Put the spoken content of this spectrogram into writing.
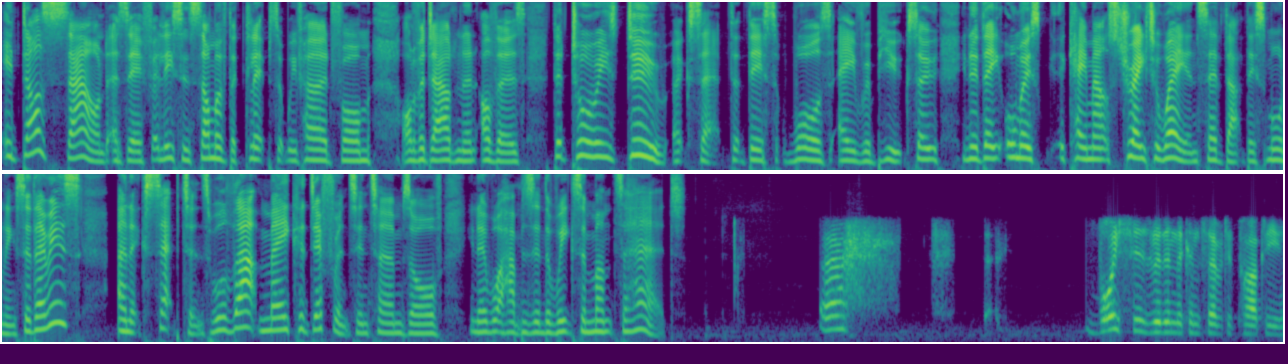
it does sound as if, at least in some of the clips that we've heard from Oliver Dowden and others, that Tories do accept that this was a rebuke. So, you know, they almost came out straight away and said that this morning. So there is an acceptance. Will that make a difference in terms of, you know, what happens in the weeks and months ahead? Uh, voices within the Conservative Party,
